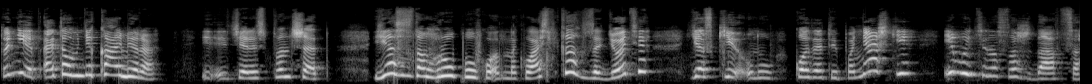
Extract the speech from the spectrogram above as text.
то нет, это у меня камера и, через планшет. Я создам группу в Одноклассниках, зайдете, я скину код этой поняшки и будете наслаждаться.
